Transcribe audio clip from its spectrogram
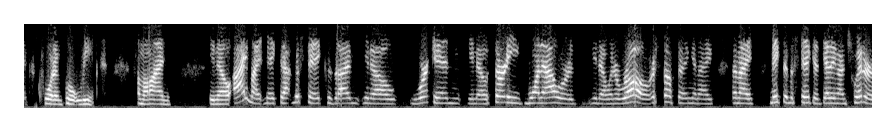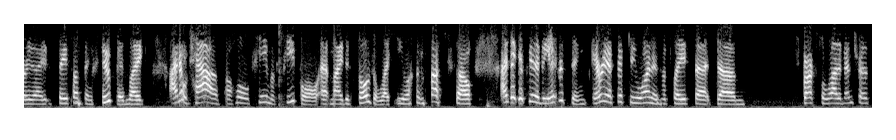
it's quote unquote leaked. Come on, you know, I might make that mistake because I'm, you know, working, you know, 31 hours, you know, in a row or something, and I then I make the mistake of getting on Twitter and I say something stupid. Like I don't have a whole team of people at my disposal like Elon Musk. So I think it's going to be interesting. Area 51 is a place that um, sparks a lot of interest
